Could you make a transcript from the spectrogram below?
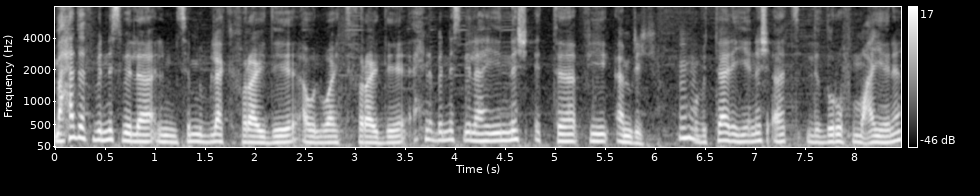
ما حدث بالنسبة للمسمى Black Friday أو ال White Friday إحنا بالنسبة لها هي نشأت في أمريكا. وبالتالي هي نشأت لظروف معينة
